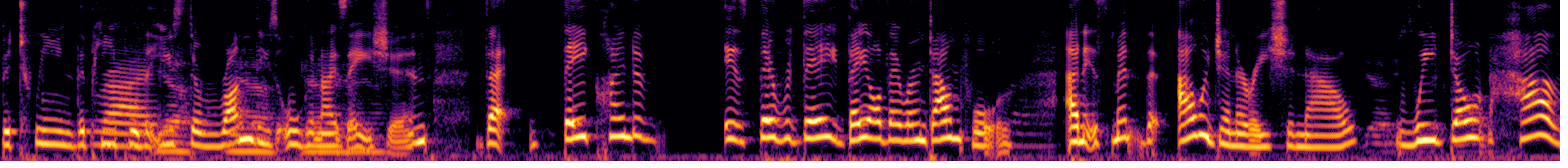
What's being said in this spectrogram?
between the people Right. that used to run yeah, these yeah, yeah, yeah. organizations that they kind of it's their they they are their own downfall. And it's meant that our generation now we don't have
